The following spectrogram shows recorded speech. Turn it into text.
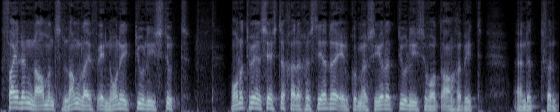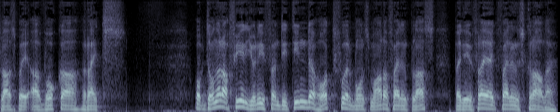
veiling namens Langlyf en Nonnie Tuli stoet. 162 geregistreerde en kommersiële toelies word aangebied en dit vind plaas by Avoca Rights. Op Donderdag 4 Junie vind die 10de Hot Voorbondsmara veiling plaas by die Vryheid Veilingskrale.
